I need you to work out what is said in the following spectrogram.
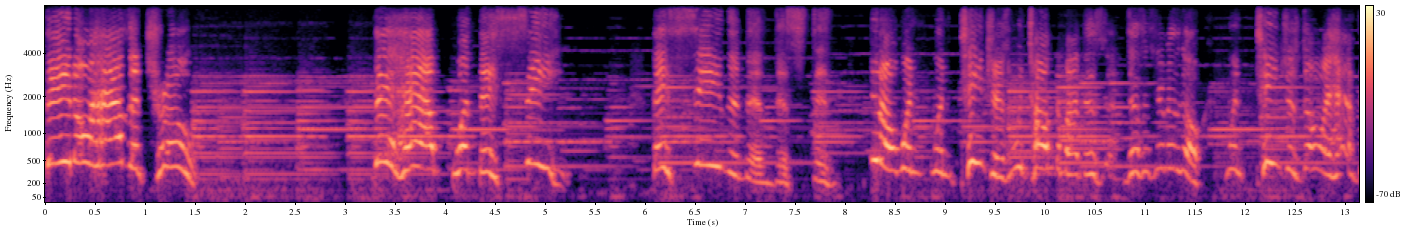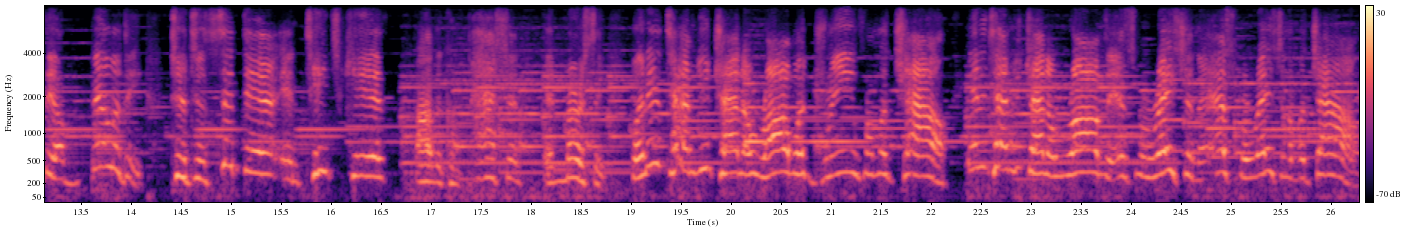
They don't have the truth. They have what they see. They see the, the, the you know, when when teachers, we talked about this just a few minutes ago, when teachers don't have the ability to, to sit there and teach kids uh, the compassion and mercy. But anytime you try to rob a dream from a child, anytime you try to rob the inspiration, the aspiration of a child,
